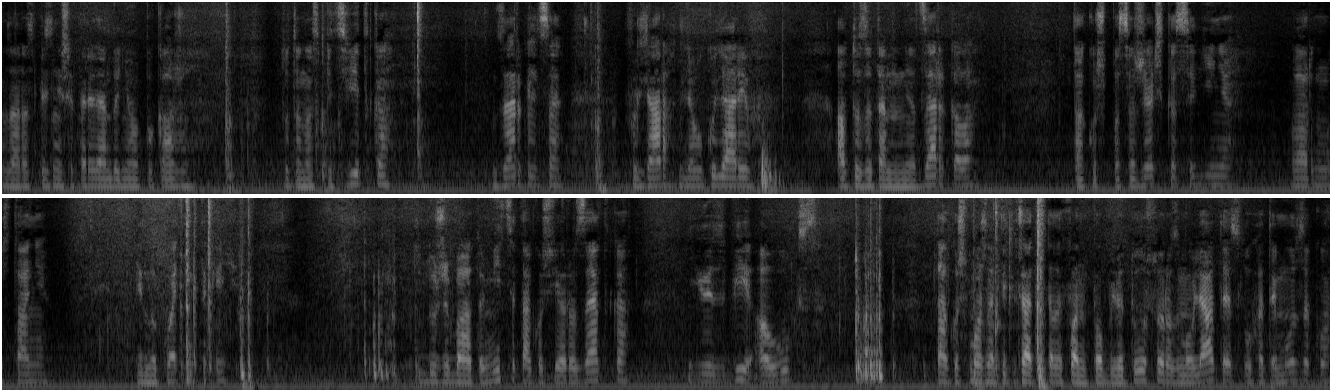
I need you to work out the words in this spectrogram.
Зараз пізніше перейдемо до нього покажу. Тут у нас підсвітка, дзеркальце, футляр для окулярів, автозатемнення дзеркала, також пасажирське сидіння в гарному стані, підлокотник такий. Тут дуже багато місця, також є розетка, USB, AUX. Також можна підключати телефон по Bluetooth, розмовляти, слухати музику.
